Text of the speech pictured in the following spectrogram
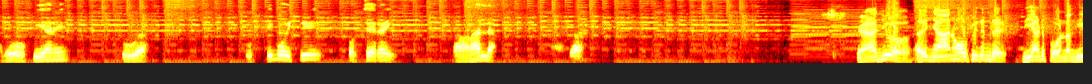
അത് ഓഫ് ചെയ്യാന് പോവാ. കുട്ടി പോയിട്ട് കുറച്ചു നേരമായി കാണാനല്ല. രാജുവോ അത് ഞാൻ ഓഫീസുണ്ട് നീ അങ്ങോട്ട് പോണ്ട നീ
